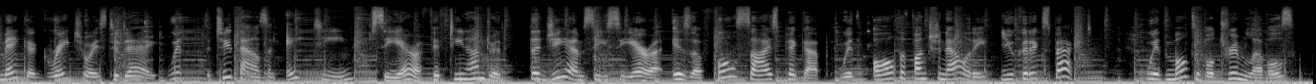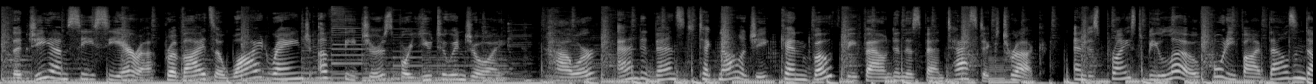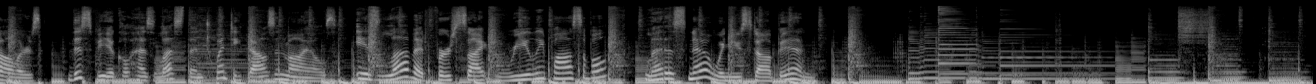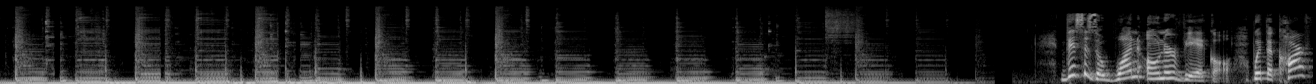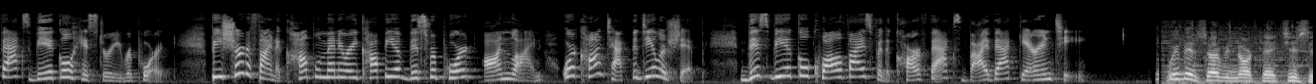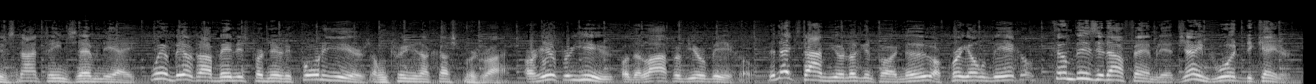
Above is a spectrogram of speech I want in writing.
Make a great choice today with the 2018 Sierra 1500. The GMC Sierra is a full-size pickup with all the functionality you could expect. With multiple trim levels, the GMC Sierra provides a wide range of features for you to enjoy. Power and advanced technology can both be found in this fantastic truck and is priced below $45,000. This vehicle has less than 20,000 miles. Is love at first sight really possible? Let us know when you stop in. This is a one owner vehicle with a Carfax Vehicle History Report. Be sure to find a complimentary copy of this report online or contact the dealership. This vehicle qualifies for the Carfax Buyback Guarantee. We've been serving North Texas since 1978. We've built our business for nearly 40 years on treating our customers right. Are here for you for the life of your vehicle. The next time you're looking for a new or pre-owned vehicle, come visit our family at James Wood Decatur.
